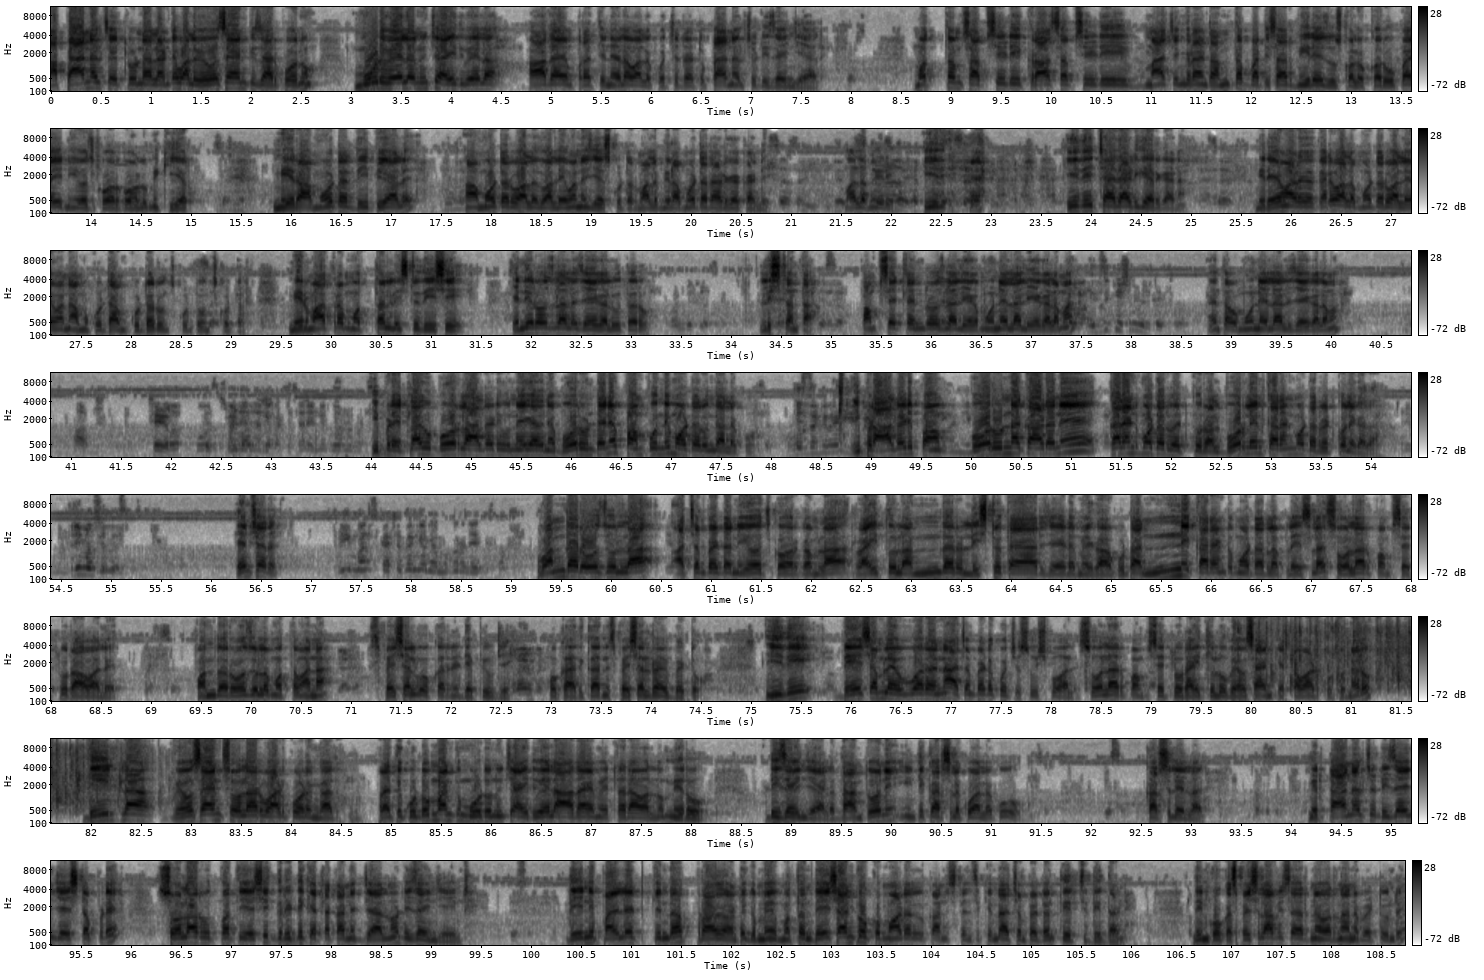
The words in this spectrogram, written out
ఆ ప్యానెల్స్ ఎట్లుండాలంటే వాళ్ళ వ్యవసాయానికి సరిపోను. మూడు వేల నుంచి ఐదు వేల ఆదాయం ప్రతి నెల వాళ్ళకి వచ్చేటట్టు ప్యానెల్స్ డిజైన్ చేయాలి. మొత్తం subsidy cross subsidy matching grant అంతా బట్టి సార్ మీరే చూసుకోవాలి. ఒక్క రూపాయి నియోజకవర్గంలో మీకు ఇయ్యరు. మీరు ఆ మోటార్ తీపియాలి. ఆ మోటార్ వాళ్ళది వాళ్ళు ఏమైనా చేసుకుంటారు. మళ్ళీ మీరు ఆ మోటార్ అడగకండి. మళ్ళీ మీరు ఇది ఇది చది అడిగారు కానీ. మీరు ఏం వాళ్ళ మోటార్ వాళ్ళు ఏమైనా అమ్ముకుంటే అమ్ముకుంటారు ఉంచుకుంటూ ఉంచుకుంటారు. మీరు మాత్రం మొత్తం లిస్టు తీసి ఎన్ని రోజులలో చేయగలుగుతారు? లిస్ట్ అంతా. పంప్ సెట్లు ఎన్ని రోజులలో లేక మూడు నెలలు వేయగలమా ఎంత మూడు నెలలు చేయగలమా? ఇప్పుడు ఎట్లాగో బోర్లు ఆల్రెడీ ఉన్నాయి కదా బోర్ ఉంటేనే పంప్ ఉంది మోటార్ ఉంది వాళ్ళకు. ఇప్పుడు ఆల్రెడీ పంప్ బోర్ ఉన్న కాడనే కరెంట్ మోటార్ పెట్టుకోరు వాళ్ళు. బోర్ లేని కరెంట్ మోటార్ పెట్టుకోలే కదా. ఏం శరత్ త్రీ మంత్స్ ఖచ్చితంగా మేము ముగ్గురు చేపిస్తాం వంద రోజుల్లో అచ్చంపేట నియోజకవర్గంలో రైతులందరూ లిస్టు తయారు చేయడమే కాకుండా అన్ని కరెంటు మోటార్ల ప్లేస్లో సోలార్ పంప్ సెట్లు రావాలి. వంద రోజుల్లో మొత్తం అన్న స్పెషల్గా ఒకరిని డెప్యూట్ చేయి. ఒక అధికారిని స్పెషల్ డ్రైవ్ పెట్టు. ఇది దేశంలో ఎవరైనా అచ్చంపేటకు వచ్చి చూసిపోవాలి. సోలార్ పంప్ సెట్లు రైతులు వ్యవసాయానికి ఎట్లా వాడుకుంటున్నారు? దీంట్లో వ్యవసాయం సోలార్ వాడుకోవడం కాదు. ప్రతి కుటుంబానికి మూడు నుంచి ఐదు వేల ఆదాయం ఎట్లా రావాలో మీరు డిజైన్ చేయాలి. దాంతో ఇంటి ఖర్చులకు వాళ్ళకు ఖర్చులు వెళ్ళాలి. మీరు ప్యానెల్స్ డిజైన్ చేసేటప్పుడే సోలార్ ఉత్పత్తి చేసి గ్రిడ్కి ఎట్లా కనెక్ట్ చేయాలనో డిజైన్ చేయండి. దీన్ని పైలట్ కింద ప్రా అంటే ఇక మే మొత్తం దేశానికి ఒక మోడల్ కాన్స్టిట్యున్సీ కింద అచ్చంపేటని తీర్చిదిద్దండి. దీనికి ఒక స్పెషల్ ఆఫీసర్ని ఎవరినైనా పెట్టుండ్రి?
